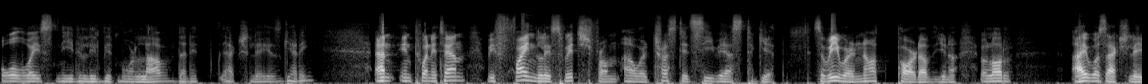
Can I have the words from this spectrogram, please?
always need a little bit more love than it actually is getting. And in 2010, we finally switched from our trusted CVS to Git. So we were not part of, you know, a lot of I was actually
